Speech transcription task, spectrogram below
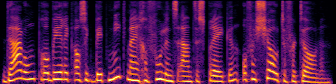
Daarom probeer ik als ik bid niet mijn gevoelens aan te spreken of een show te vertonen.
